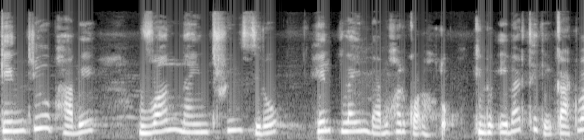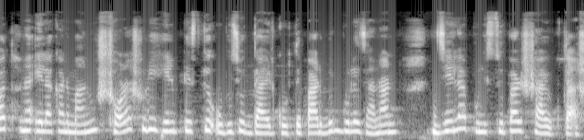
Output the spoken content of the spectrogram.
কেন্দ্রীয়ভাবে one nine three zero helpline ব্যবহার করা হতো। কিন্তু এবার থেকে কাটোয়া থানা এলাকার মানুষ সরাসরি হেল্প ডেস্কে অভিযোগ দায়ের করতে পারবেন বলে জানান জেলা পুলিশ সুপার সায়ক দাস।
